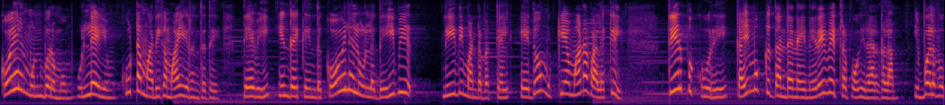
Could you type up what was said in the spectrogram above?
கோயில் முன்புறமும் உள்ளேயும் கூட்டம் அதிகமாய் இருந்தது தேவி இன்றைக்கு இந்த கோயிலில் உள்ள தெய்வீ நீதி மண்டபத்தில் ஏதோ முக்கியமான வழக்கில் தீர்ப்பு கூறி கைமுக்கு தண்டனை நிறைவேற்றப் போகிறார்களாம். இவ்வளவு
